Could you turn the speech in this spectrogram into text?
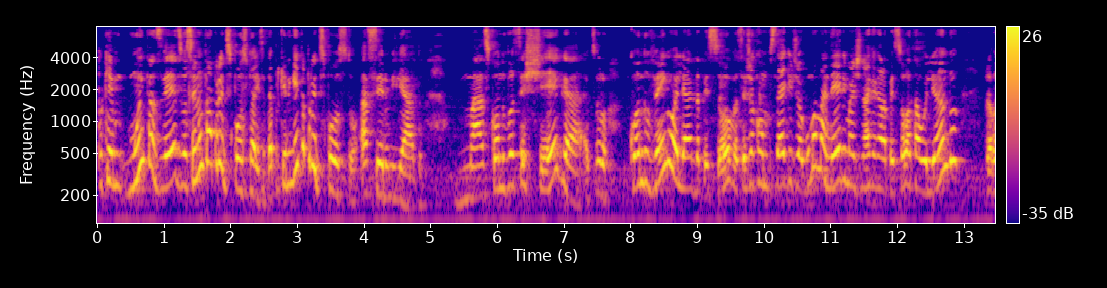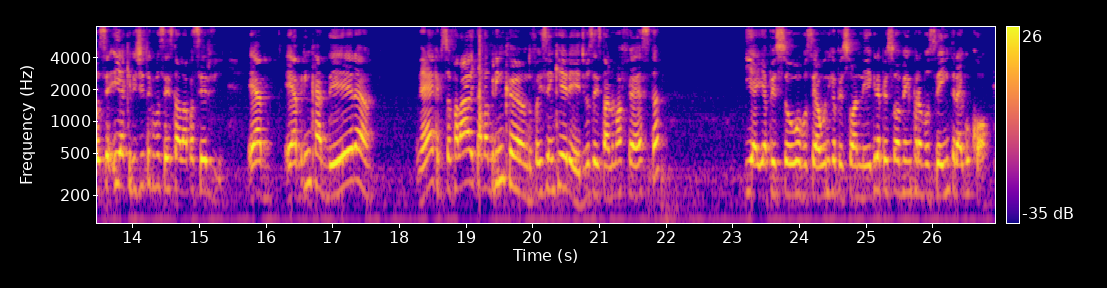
porque muitas vezes você não está predisposto a isso, até porque ninguém está predisposto a ser humilhado. Mas quando você chega, quando vem o olhar da pessoa, você já consegue de alguma maneira imaginar que aquela pessoa está olhando para você e acredita que você está lá para servir é a, é a brincadeira, né? Que a pessoa fala, ah, estava brincando, foi sem querer, de você estar numa festa e aí a pessoa, você é a única pessoa negra, a pessoa vem para você e entrega o copo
